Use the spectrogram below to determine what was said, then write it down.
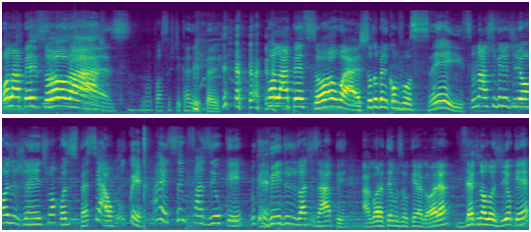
Olá, pessoas! Não posso esticar ele, peraí. Olá, pessoas! Tudo bem com vocês? No nosso vídeo de hoje, gente, uma coisa especial. O quê? A gente sempre fazia o quê? O quê? Vídeos do WhatsApp. Agora temos o quê agora? Tecnologia o quê?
